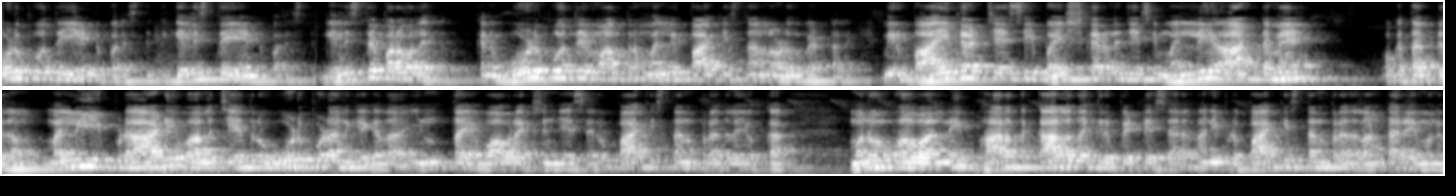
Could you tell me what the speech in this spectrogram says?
ఓడిపోతే ఏంటి పరిస్థితి? గెలిస్తే ఏంటి పరిస్థితి? గెలిస్తే పర్వాలేదు. కానీ ఓడిపోతే మాత్రం మళ్ళీ పాకిస్తాన్లో అడుగు పెట్టాలి. మీరు బాయికట్ చేసి బహిష్కరణ చేసి మళ్ళీ ఆడటమే ఒక తప్పిదం. మళ్ళీ ఇప్పుడు ఆడి వాళ్ళ చేతిలో ఓడిపోవడానికే కదా ఇంత ఓవర్ యాక్షన్ చేశారు. పాకిస్తాన్ ప్రజల యొక్క మనోభావాల్ని భారత కాళ్ళ దగ్గర పెట్టేశారు అని ఇప్పుడు పాకిస్తాన్ ప్రజలు అంటారేమని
